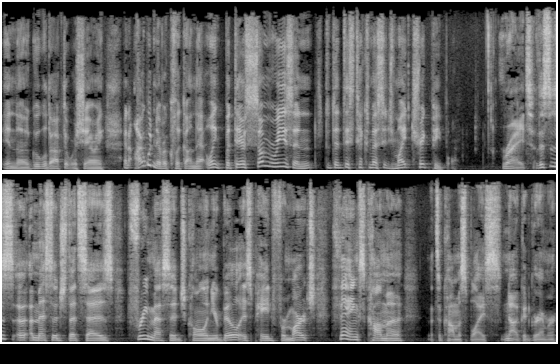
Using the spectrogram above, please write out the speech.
in the Google Doc that we're sharing, and I would never click on that link, but there's some reason that this text message might trick people. Right. This is a, message that says free message colon your bill is paid for March. Thanks, comma. That's a comma splice. Not good grammar.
